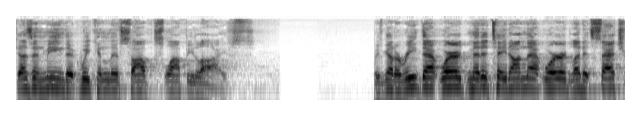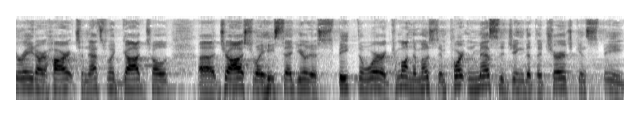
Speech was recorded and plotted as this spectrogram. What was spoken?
doesn't mean that we can live sloppy lives. We've got to read that word, meditate on that word, let it saturate our hearts. And that's what God told uh, Joshua. He said, You're to speak the word. Come on, the most important messaging that the church can speak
